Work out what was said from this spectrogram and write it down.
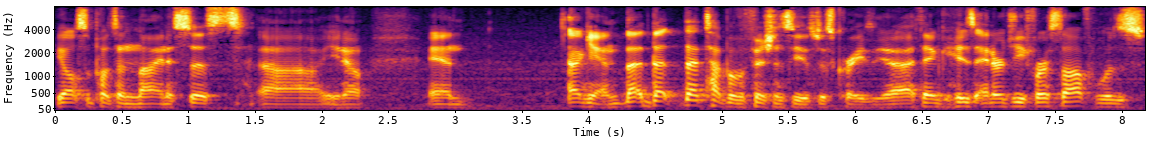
he also puts in nine assists. Uh, you know, and again, that, that that type of efficiency is just crazy. I think his energy, first off, was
